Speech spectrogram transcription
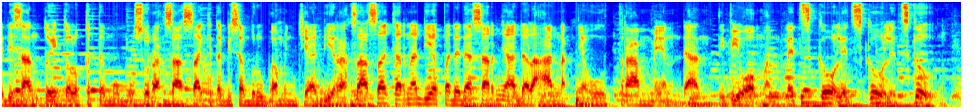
Jadi santuy kalau ketemu musuh raksasa kita bisa berubah menjadi raksasa karena dia pada dasarnya adalah anaknya Ultraman dan TV Woman. Let's go let's go let's go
